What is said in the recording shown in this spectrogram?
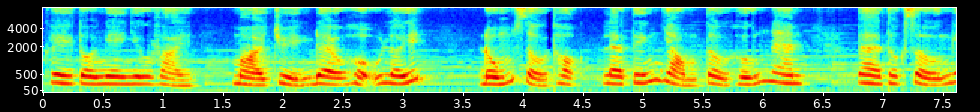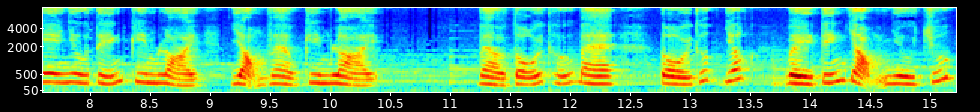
Khi tôi nghe như vậy, mọi chuyện đều hữu lý. Đúng sự thật là tiếng giọng từ hướng nam và thực sự nghe như tiếng kim loại giọng vào kim loại. Vào tối thứ ba, tôi thức giấc vì tiếng giọng như trước.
